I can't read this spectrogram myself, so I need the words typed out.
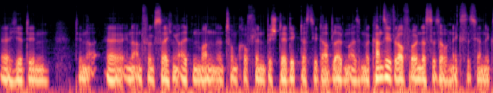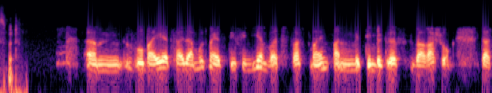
äh, hier den, den äh, in Anführungszeichen alten Mann äh, Tom Coughlin bestätigt, dass die da bleiben. Also man kann sich darauf freuen, dass das auch nächstes Jahr nichts wird. Ähm, wobei jetzt halt, da muss man jetzt definieren, was, was meint man mit dem Begriff Überraschung. Dass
